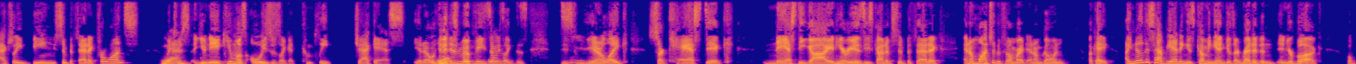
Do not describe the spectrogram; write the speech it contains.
actually being sympathetic for once, yeah. which is unique. He almost always is like a complete jackass, you know, in yeah. his movies. He's always like this, this, you know, like sarcastic nasty guy, and here he is. He's kind of sympathetic, and I'm watching the film right, and I'm going, okay, I know this happy ending is coming in because I read it in, in your book, but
